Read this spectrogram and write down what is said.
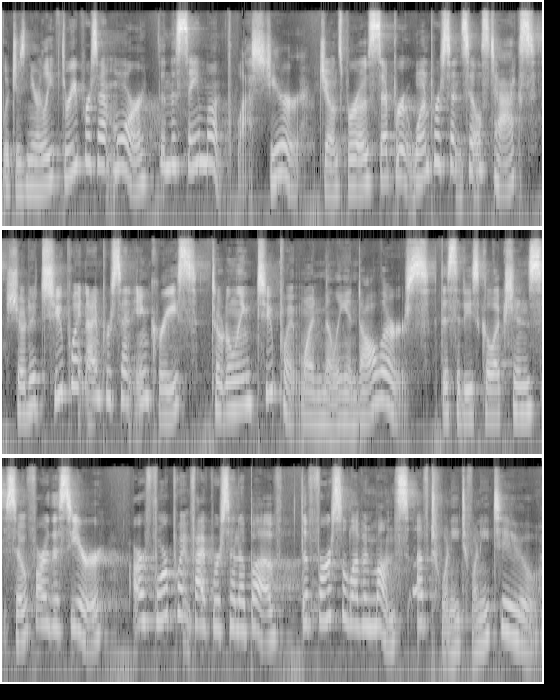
which is nearly 3% more than the same month last year. Jonesboro's separate 1% sales tax showed a 2.9% increase, totaling $2.1 million. The city's collections so far this year are 4.5% above the first 11 months of 2022.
